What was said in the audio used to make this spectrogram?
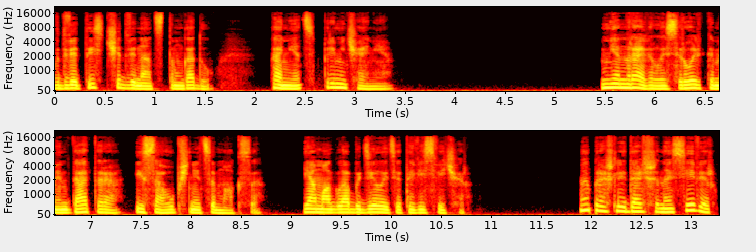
в 2012 году. Конец примечания. Мне нравилась роль комментатора и сообщницы Макса. Я могла бы делать это весь вечер. Мы прошли дальше на север,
